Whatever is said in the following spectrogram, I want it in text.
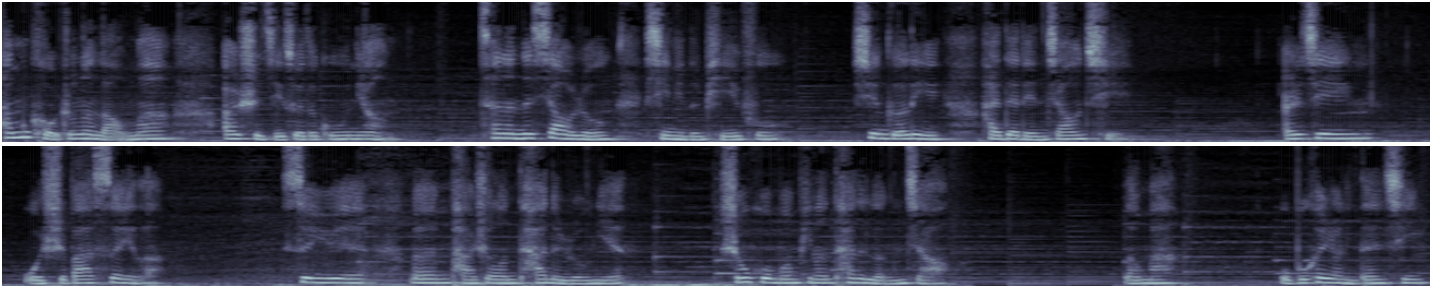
他们口中的老妈，二十几岁的姑娘，灿烂的笑容，细腻的皮肤，性格里还带点娇气。”而今，我十八岁了，岁月慢慢爬上了她的容颜，生活磨平了她的棱角。老妈，我不会让你担心，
